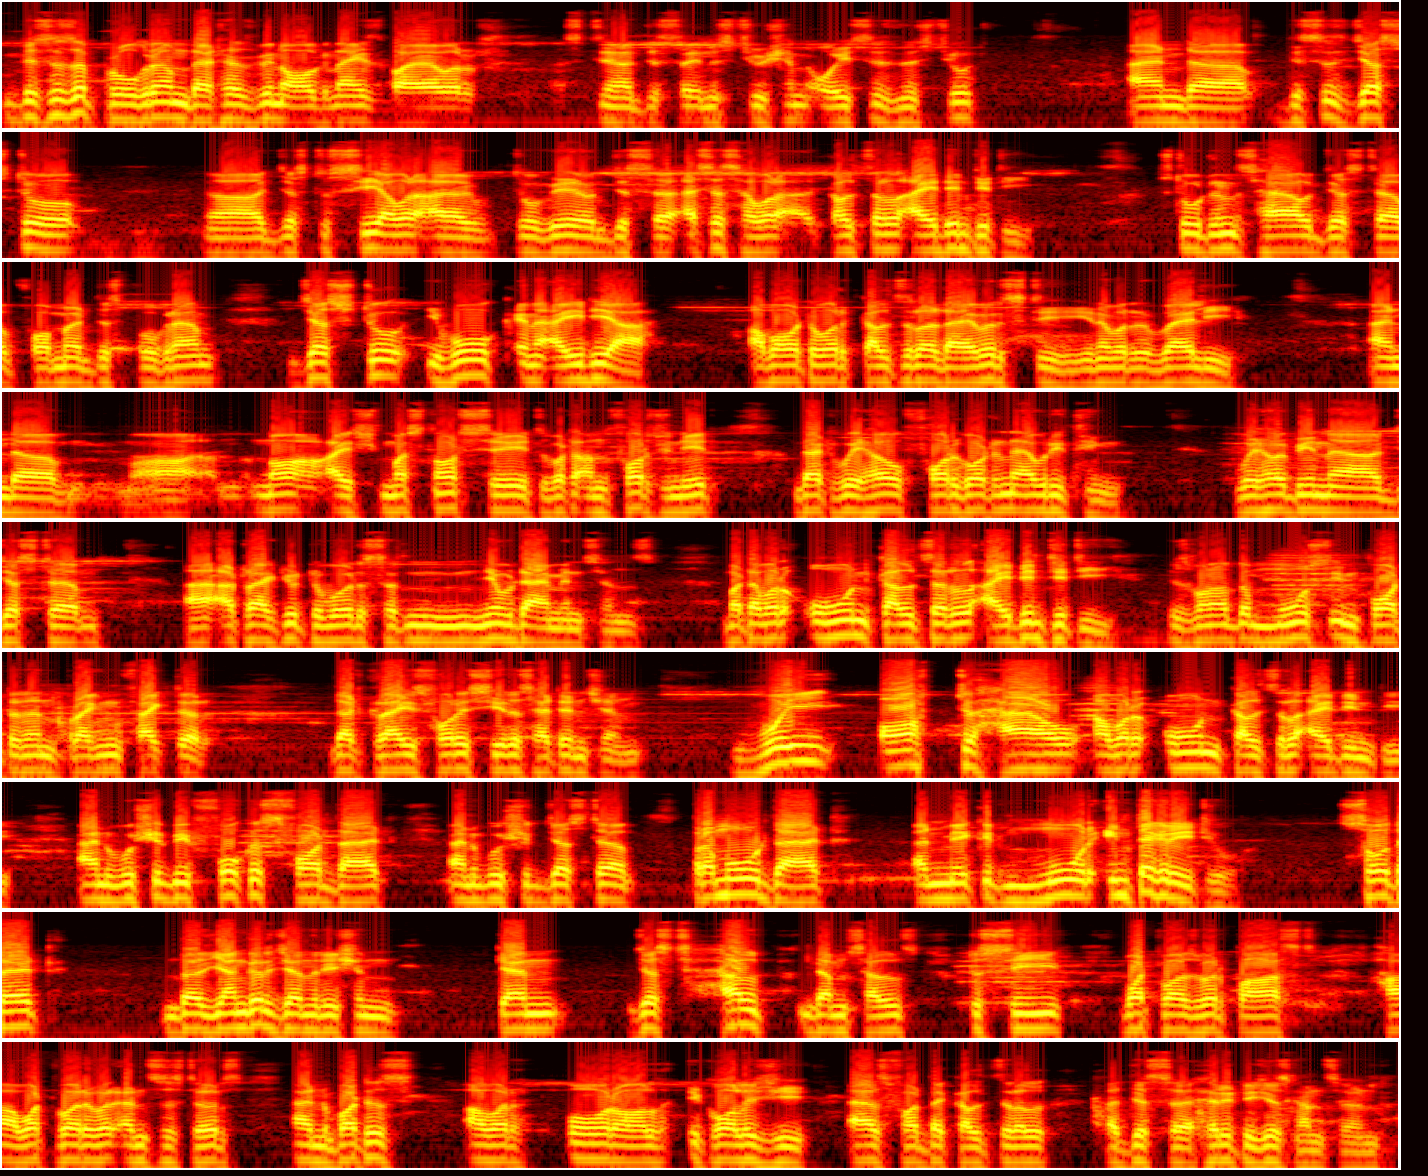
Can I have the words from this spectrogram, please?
This is a program that has been organized by our uh, this institution, Oasis Institute, and uh, this is just to uh, just to see our uh, to just uh, assess our uh, cultural identity. Students have just uh, formed this program just to evoke an idea about our cultural diversity in our valley. And um, uh, no, I must not say it's but unfortunate that we have forgotten everything. We have been uh, just um, uh, attracted towards certain new dimensions. But our own cultural identity is one of the most important and pregnant factor that cries for a serious attention. We ought to have our own cultural identity and we should be focused for that and we should just uh, promote that and make it more integrative so that the younger generation can just help themselves to see what was our past, how, what were our ancestors, and what is our overall ecology as far the cultural uh, this uh, heritage is concerned.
